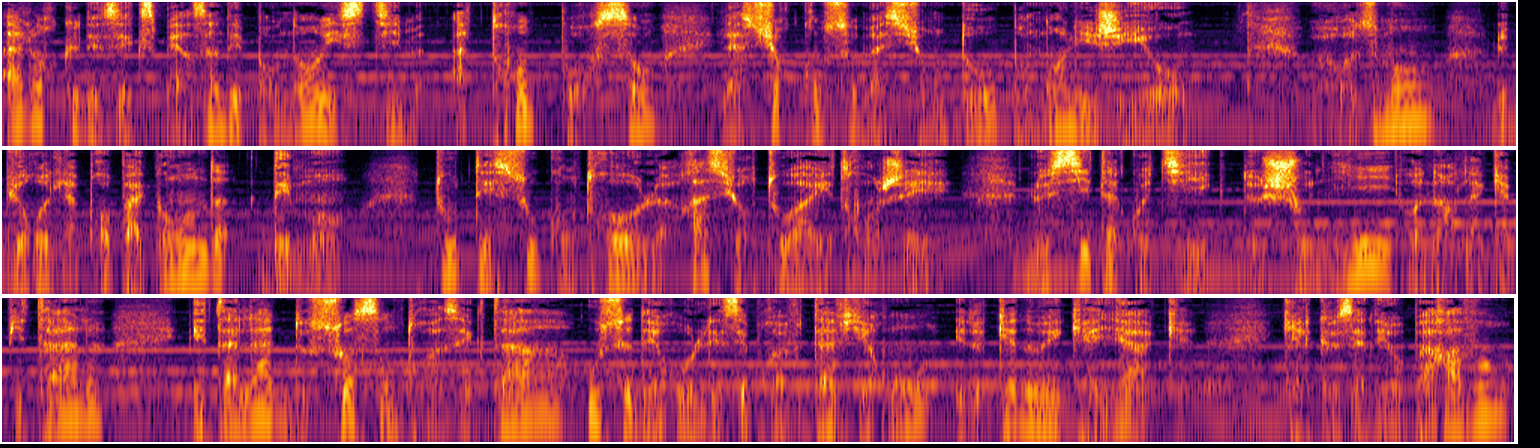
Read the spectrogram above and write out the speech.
alors que des experts indépendants estiment à 30% la surconsommation d'eau pendant les JO. Heureusement, le bureau de la propagande dément. Tout est sous contrôle, rassure-toi étranger. Le site aquatique de Chunyi, au nord de la capitale, est un lac de 63 hectares où se déroulent les épreuves d'aviron et de canoë-kayak. Quelques années auparavant,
